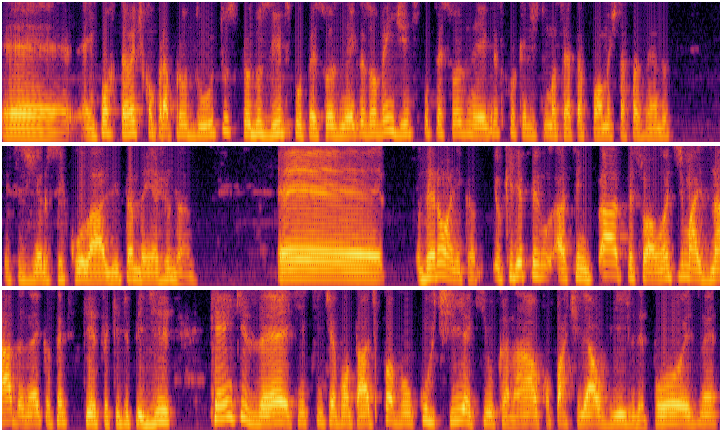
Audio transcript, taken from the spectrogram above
é, é, importante comprar produtos produzidos por pessoas negras ou vendidos por pessoas negras, porque de uma certa forma está fazendo esse dinheiro circular ali também ajudando. É, Verônica, eu queria perguntar assim, ah, pessoal, antes de mais nada, né, que eu sempre esqueço aqui de pedir, quem quiser, quem se sentir à vontade, por favor, curtir aqui o canal, compartilhar o vídeo depois, né?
